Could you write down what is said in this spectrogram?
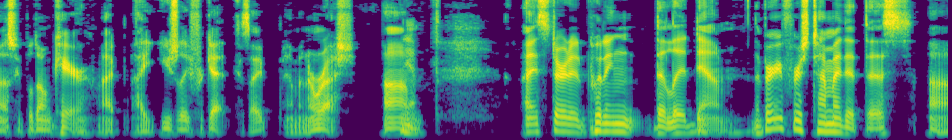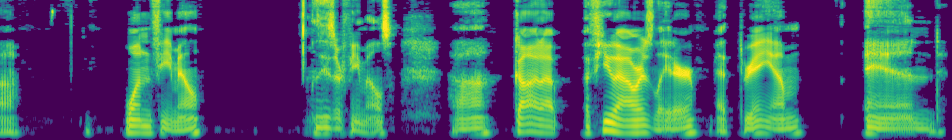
most people don't care. I, I usually forget because I am in a rush. Um, Yeah. I started putting the lid down. The very first time I did this, uh, one female, these are females, uh, got up a few hours later at 3 a.m. and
